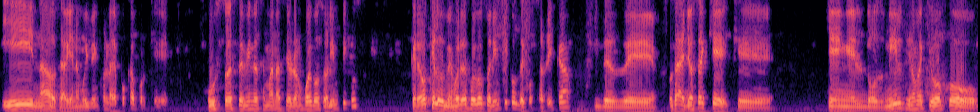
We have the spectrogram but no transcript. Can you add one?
Y nada, o sea, viene muy bien con la época porque justo este fin de semana cierran Juegos Olímpicos. Creo que los mejores Juegos Olímpicos de Costa Rica desde, o sea, yo sé que, que, que en el 2000, si no me equivoco,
